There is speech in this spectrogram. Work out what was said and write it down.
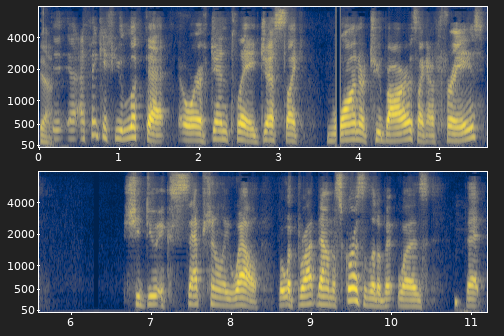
yeah, I think if you looked at, or if Jen played just like one or two bars, like a phrase, she'd do exceptionally well but what brought down the scores a little bit was that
